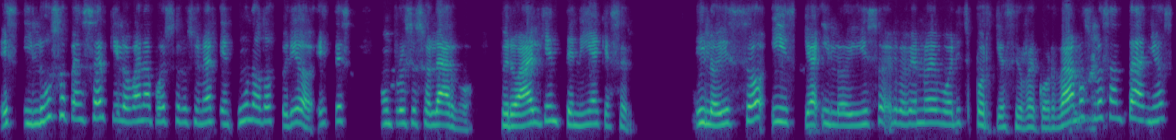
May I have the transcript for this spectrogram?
es iluso pensar que lo van a poder solucionar en uno o dos periodos. Este es un proceso largo, pero alguien tenía que hacerlo. Y lo hizo Isquia y lo hizo el gobierno de Boric, porque si recordamos los antaños,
